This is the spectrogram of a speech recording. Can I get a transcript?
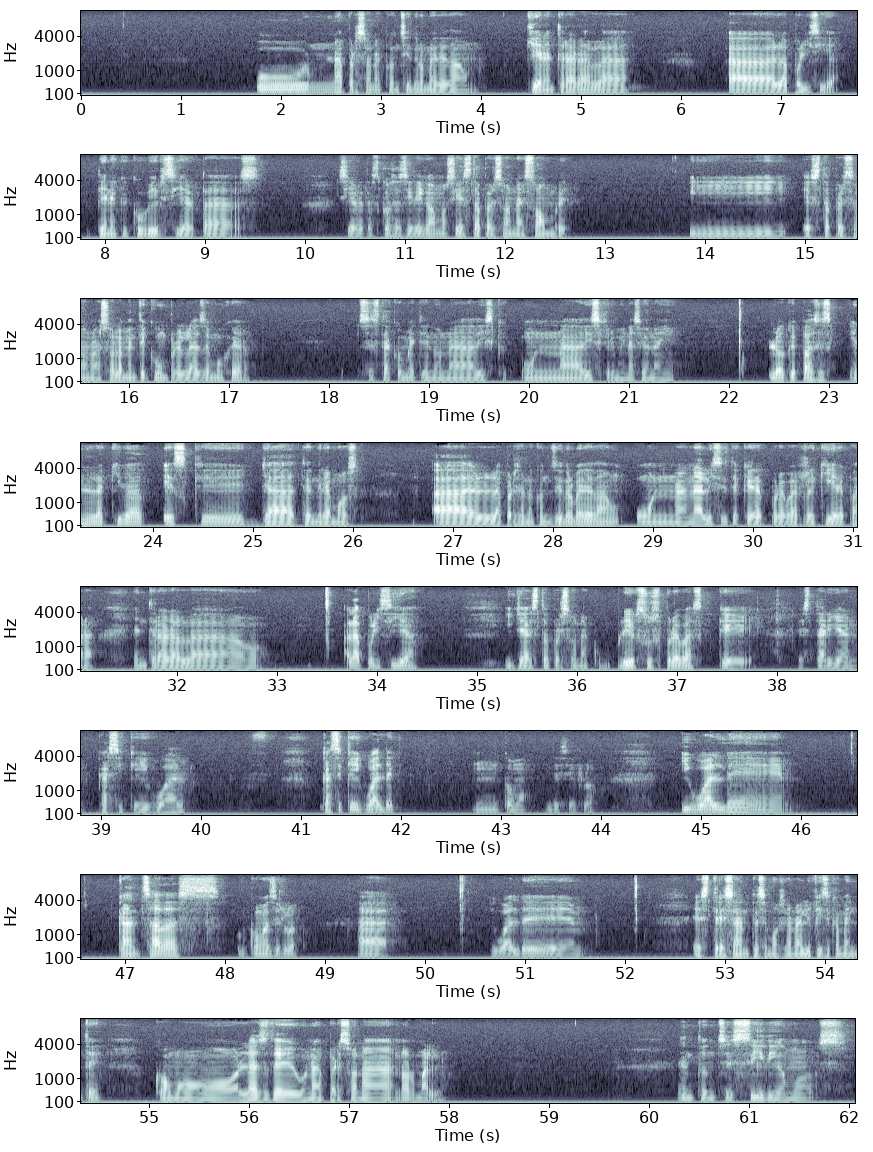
una persona con síndrome de Down quiere entrar a la a la policía, tiene que cubrir ciertas ciertas cosas. Y digamos, si esta persona es hombre y esta persona solamente cumple las de mujer, se está cometiendo una, una discriminación ahí. Lo que pasa es en la equidad es que ya tendríamos a la persona con síndrome de Down un análisis de qué pruebas requiere para entrar a la a la policía y ya esta persona cumplir sus pruebas que estarían casi que igual casi que igual de mm, cómo decirlo igual de cansadas cómo decirlo ah, igual de estresantes emocional y físicamente como las de una persona normal. Entonces sí, digamos,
